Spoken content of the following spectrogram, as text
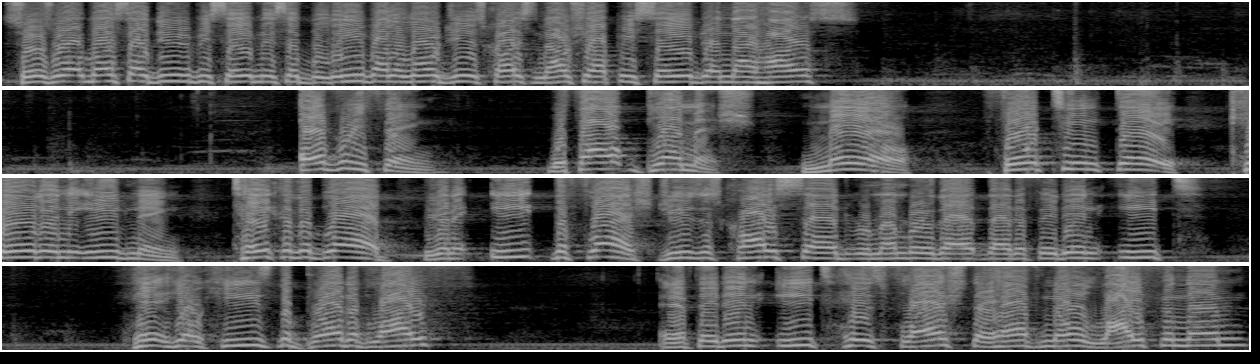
So, what must I do to be saved? And they said, Believe on the Lord Jesus Christ, and thou shalt be saved in thy house. Everything without blemish, male, 14th day, killed in the evening, take of the blood. You're going to eat the flesh. Jesus Christ said, remember that, that if they didn't eat, he, you know, he's the bread of life. And if they didn't eat his flesh, they have no life in them.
